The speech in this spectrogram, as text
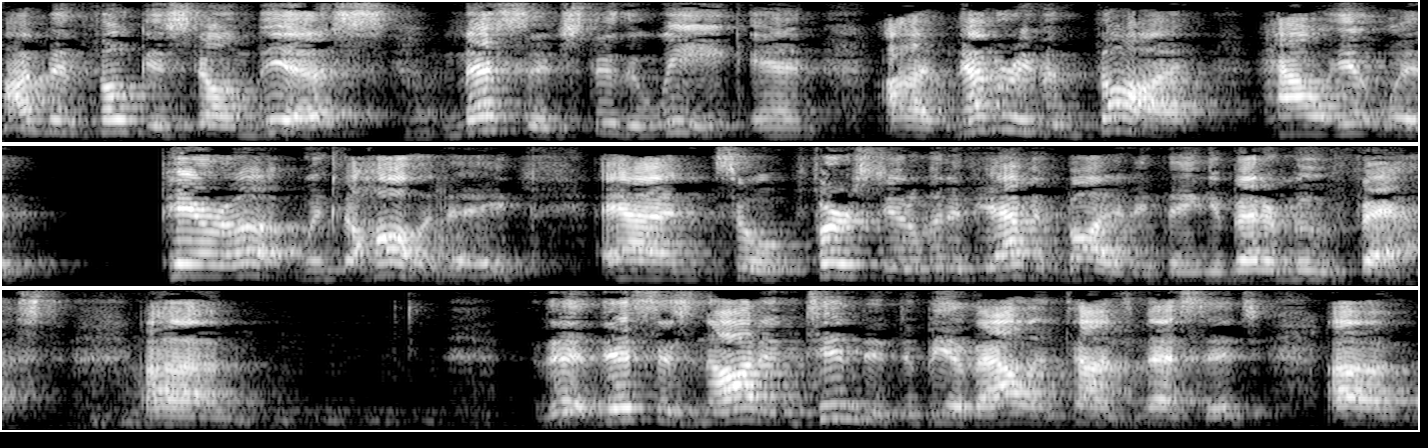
I've been focused on this message through the week, and I never even thought how it would pair up with the holiday. And so, first, gentlemen, if you haven't bought anything, you better move fast. Um, th- this is not intended to be a Valentine's message. Um,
